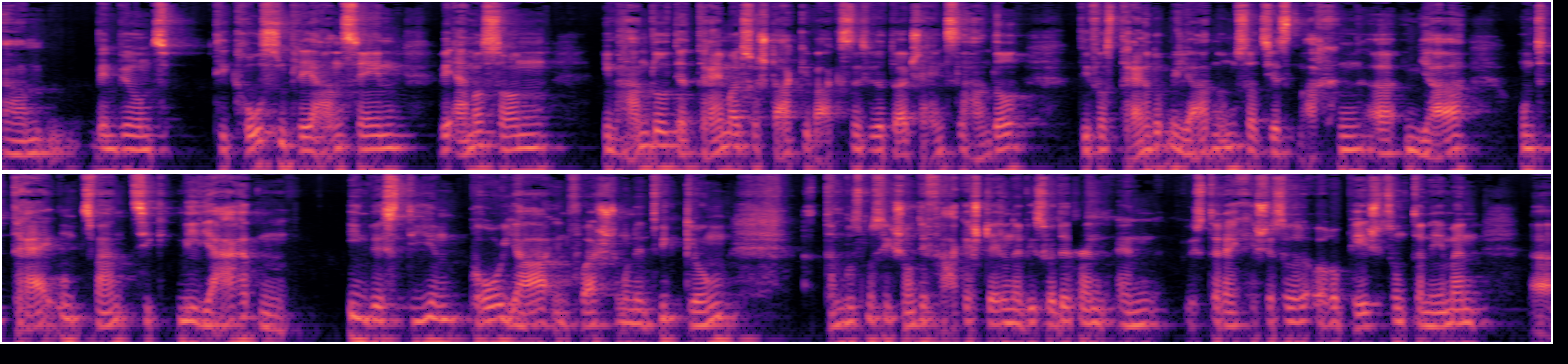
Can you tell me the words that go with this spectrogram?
Ähm, wenn wir uns die großen Player ansehen, wie Amazon im Handel, der dreimal so stark gewachsen ist wie der deutsche Einzelhandel, die fast 300 Milliarden Umsatz jetzt machen äh, im Jahr und 23 Milliarden investieren pro Jahr in Forschung und Entwicklung, dann muss man sich schon die Frage stellen, wie soll das ein, ein österreichisches oder europäisches Unternehmen äh,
